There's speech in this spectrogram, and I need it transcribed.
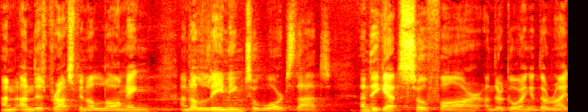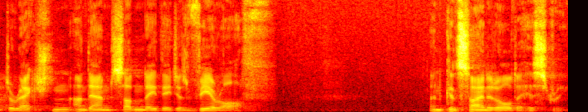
And, and there's perhaps been a longing and a leaning towards that. And they get so far and they're going in the right direction, and then suddenly they just veer off and consign it all to history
